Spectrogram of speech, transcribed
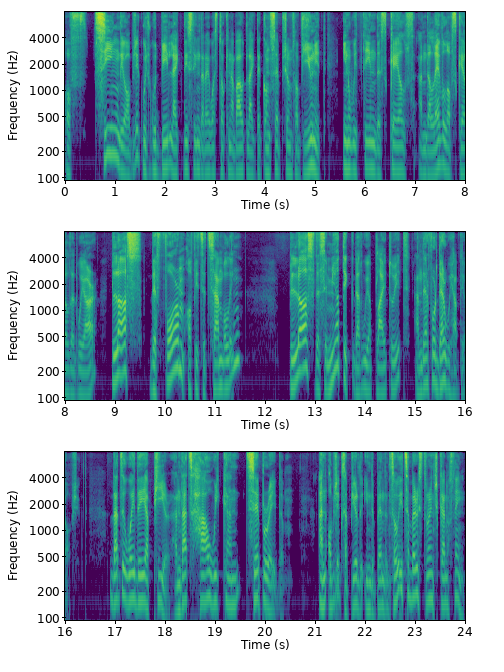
of seeing the object, which would be like this thing that I was talking about, like the conceptions of unit in within the scales and the level of scale that we are plus the form of its assembling, plus the semiotic that we apply to it, and therefore there we have the object. That's the way they appear, and that's how we can separate them. And objects appear independent. So it's a very strange kind of thing.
